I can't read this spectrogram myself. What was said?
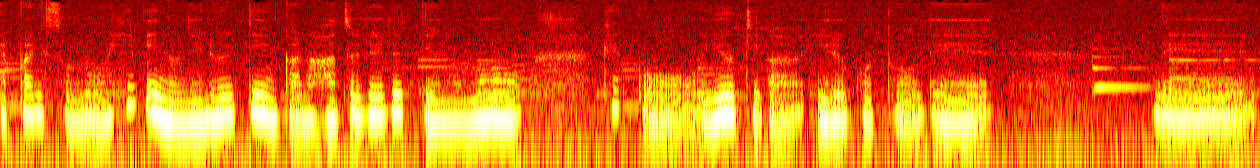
やっぱりその日々のねルーティンから外れるっていうのも結構勇気がいることで。で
